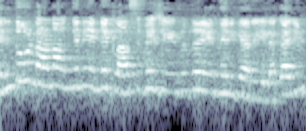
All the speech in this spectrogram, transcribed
എന്തുകൊണ്ടാണ് അങ്ങനെ എന്നെ ക്ലാസിഫൈ ചെയ്തത് എന്ന് എനിക്കറിയില്ല കാര്യം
